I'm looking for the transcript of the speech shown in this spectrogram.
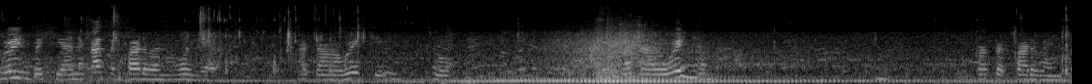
ધોઈને પછી આને કાતર પાડવાનું હોય આટાળા હોય કે જો. આટાળા હોય ને. કાતર પાડવાની.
